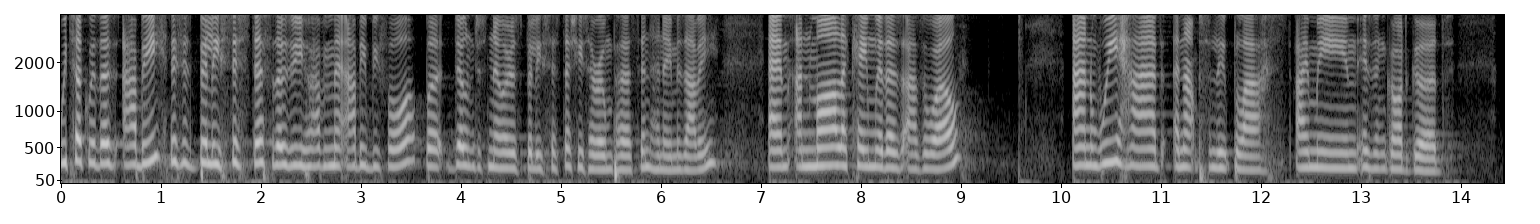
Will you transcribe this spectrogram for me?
We took with us Abby. This is Billy's sister, for those of you who haven't met Abby before, but don't just know her as Billy's sister. She's her own person. Her name is Abby. Um, and Marla came with us as well. And we had an absolute blast. I mean, isn't God good?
